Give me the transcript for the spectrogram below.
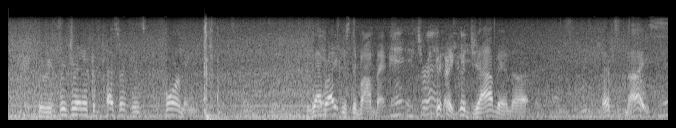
the refrigerator compressor is forming. Is that right, Mr. Bombeck? Yeah, that's right. Very good job, and uh, that's nice.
